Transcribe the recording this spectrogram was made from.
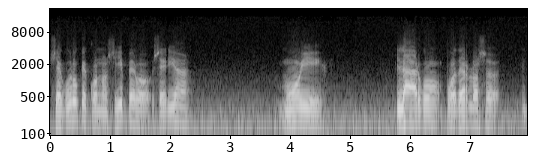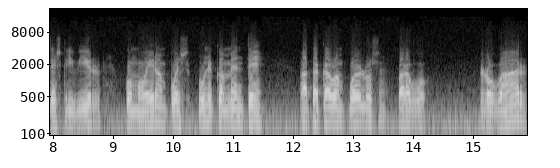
seguro que conocí, pero sería muy largo poderlos eh, describir como eran, pues únicamente atacaban pueblos para robar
